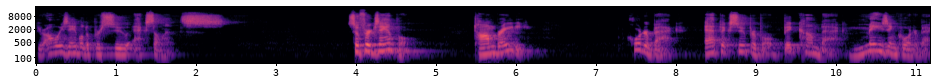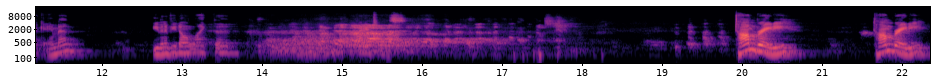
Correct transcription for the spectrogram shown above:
You're always able to pursue excellence. So, for example, Tom Brady, quarterback, epic Super Bowl, big comeback, amazing quarterback. Amen? Even if you don't like the. Tom Brady, Tom Brady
